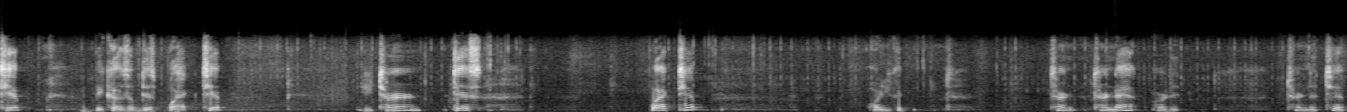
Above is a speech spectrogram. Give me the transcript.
tip because of this black tip. You turn this black tip or you could turn turn that or to turn the tip.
